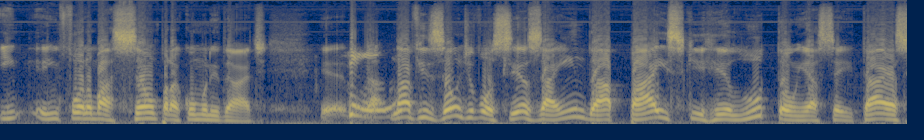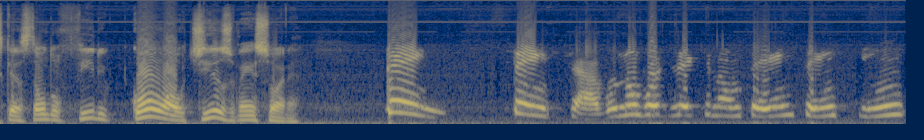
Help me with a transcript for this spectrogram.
in, informação para a comunidade. Na, na, visão de vocês, ainda há pais que relutam em aceitar essa questão do filho com autismo, hein, Sônia? Tem, tem, Thiago. Não vou dizer que não tem, tem sim. Uh,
